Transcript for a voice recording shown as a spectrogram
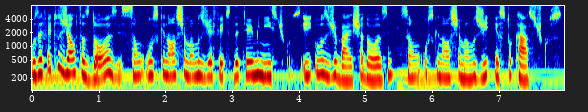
Os efeitos de altas doses são os que nós chamamos de efeitos determinísticos e os de baixa dose são os que nós chamamos de estocásticos.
